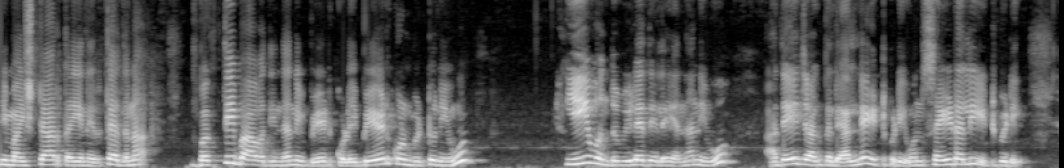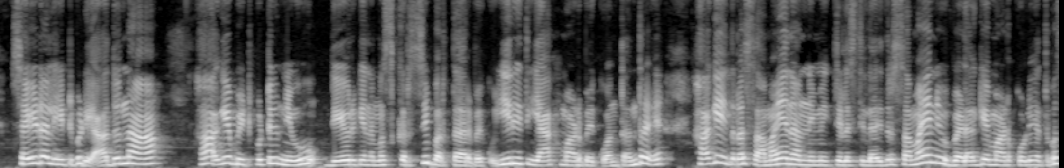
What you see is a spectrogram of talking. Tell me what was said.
ನಿಮ್ಮ ಇಷ್ಟಾರ್ಥ ಏನಿರುತ್ತೆ ಅದನ್ನು ಭಕ್ತಿ ಭಾವದಿಂದ ನೀವು ಬೇಡ್ಕೊಳ್ಳಿ. ಬೇಡ್ಕೊಂಡ್ಬಿಟ್ಟು ನೀವು ಈ ಒಂದು ವಿಳೆದೆಲೆಯನ್ನು ನೀವು ಅದೇ ಜಾಗದಲ್ಲಿ ಅಲ್ಲೇ ಇಟ್ಬಿಡಿ, ಒಂದು ಸೈಡಲ್ಲಿ ಇಟ್ಬಿಡಿ. ಸೈಡಲ್ಲಿ ಇಟ್ಬಿಡಿ. ಅದನ್ನು ಹಾಗೆ ಬಿಟ್ಬಿಟ್ಟು ನೀವು ದೇವರಿಗೆ ನಮಸ್ಕರಿಸಿ ಬರ್ತಾ ಇರಬೇಕು. ಈ ರೀತಿ ಯಾಕೆ ಮಾಡಬೇಕು ಅಂತಂದರೆ, ಹಾಗೆ ಇದರ ಸಮಯ ನಾನು ನಿಮಗೆ ತಿಳಿಸ್ತಿಲ್ಲ. ಇದರ ಸಮಯ ನೀವು ಬೆಳಗ್ಗೆ ಮಾಡ್ಕೊಳ್ಳಿ ಅಥವಾ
